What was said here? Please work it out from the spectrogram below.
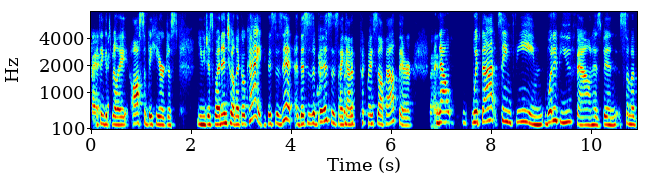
right. I think it's really awesome to hear. Just you just went into it like, okay, this is it. This is a business. I got to put myself out there. Right. Now, with that same theme, what have you found has been some of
